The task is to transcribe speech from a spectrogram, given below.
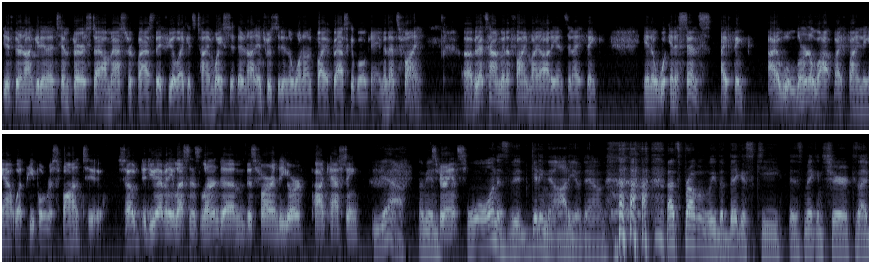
if they're not getting a Tim Ferriss style masterclass, they feel like it's time wasted. They're not interested in the one on five basketball game, and that's fine. Uh, but that's how I'm going to find my audience, and I think, in a in a sense, I think I will learn a lot by finding out what people respond to. So, did you have any lessons learned um, this far into your podcasting? Yeah, I mean, experience. One is the getting the audio down. That's probably the biggest key is making sure because I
